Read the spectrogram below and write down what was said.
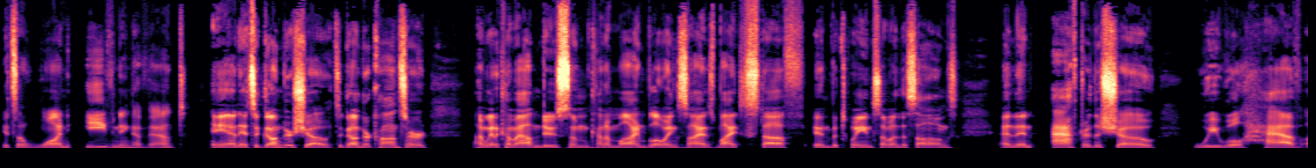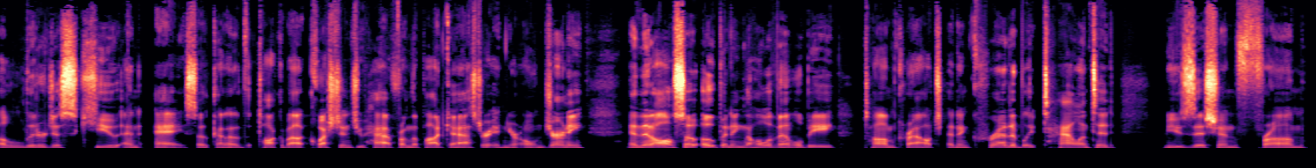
It's a one evening event and it's a Gungor show. It's a Gungor concert. I'm going to come out and do some kind of mind blowing Science Mike stuff in between some of the songs. And then after the show, we will have a liturgist Q and A. So kind of talk about questions you have from the podcast or in your own journey. And then also opening the whole event will be Tom Crouch, an incredibly talented musician from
